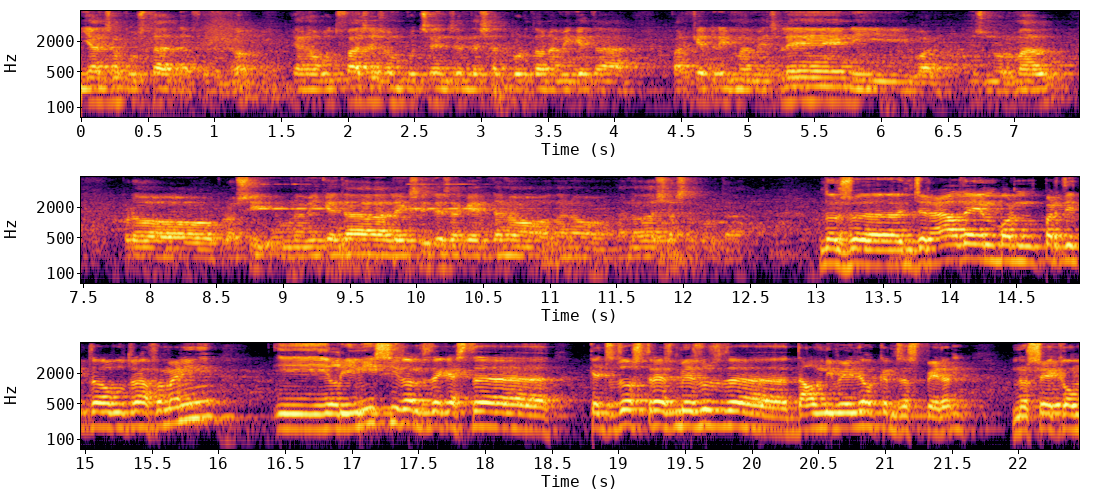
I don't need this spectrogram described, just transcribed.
ja ens ha costat de fet, no? Hi ha hagut fases on potser ens hem deixat portar una miqueta per aquest ritme més lent i bueno, és normal, però, però sí, una miqueta l'èxit és aquest de no, de no, de no deixar-se portar. Doncs eh, en general dèiem bon partit de l'Ultra femení i l'inici d'aquests doncs, dos o tres mesos d'alt nivell el que ens esperen. No sé com,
